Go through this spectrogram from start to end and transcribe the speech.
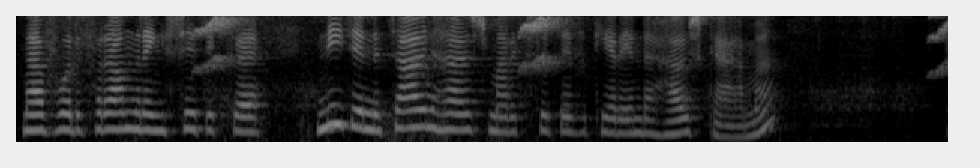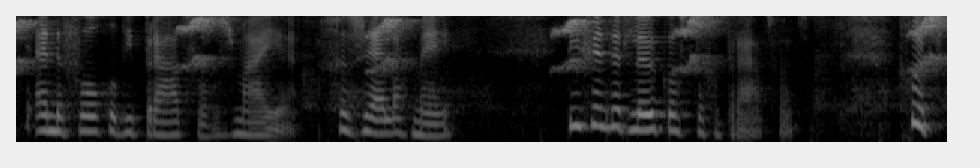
Maar voor de verandering zit ik uh, niet in het tuinhuis. Maar ik zit even een keer in de huiskamer. En de vogel die praat volgens mij uh, gezellig mee. Die vindt het leuk als er gepraat wordt. Goed,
